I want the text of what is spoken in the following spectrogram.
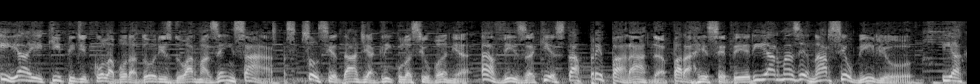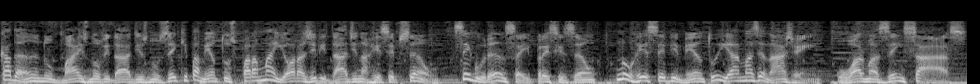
E a equipe de colaboradores do Armazém SAS, Sociedade Agrícola Silvânia, avisa que está preparada para receber e armazenar seu milho. E a cada ano mais novidades nos equipamentos para maior agilidade na recepção, segurança e precisão no recebimento e armazenagem. O Armazém SAS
